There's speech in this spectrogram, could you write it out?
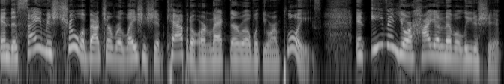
And the same is true about your relationship capital or lack thereof with your employees. And even your higher level leadership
